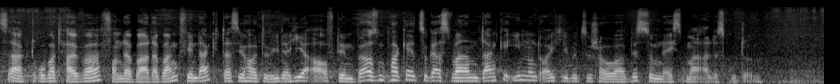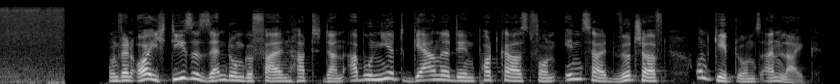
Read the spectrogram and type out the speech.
sagt Robert Halver von der Baderbank. Vielen Dank, dass Sie heute wieder hier auf dem Börsenparkett zu Gast waren. Danke Ihnen und euch, liebe Zuschauer. Bis zum nächsten Mal. Alles Gute. Und wenn euch diese Sendung gefallen hat, dann abonniert gerne den Podcast von Inside Wirtschaft und gebt uns ein Like.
